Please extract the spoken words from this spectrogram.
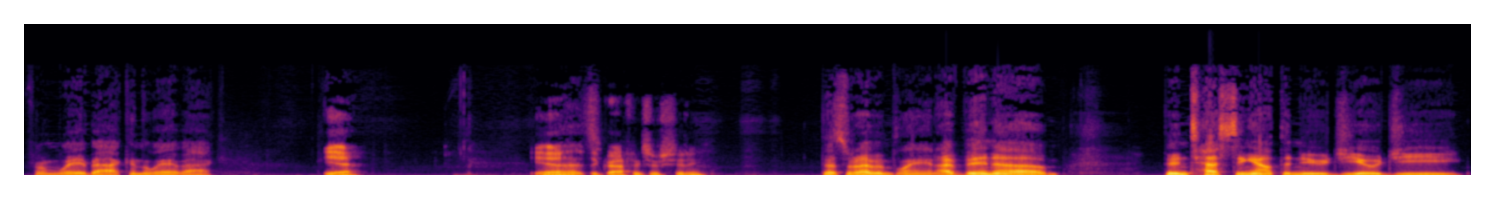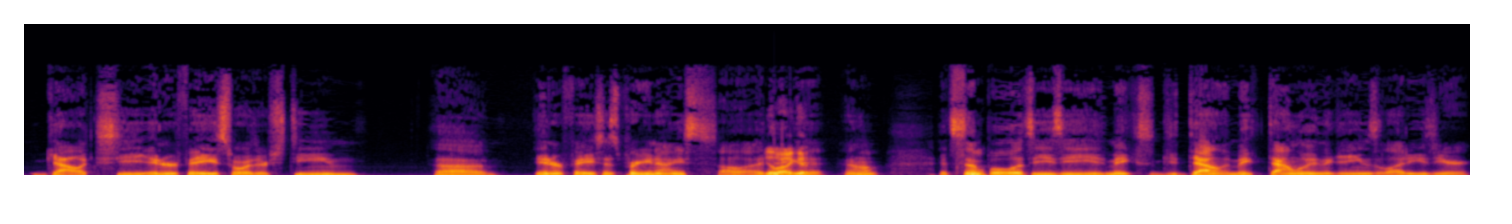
from way back in the way back. Yeah. Yeah, Yeah, the graphics are shitty. That's what I've been playing. I've been um, been testing out the new GOG Galaxy interface or their Steam uh, interface. It's pretty nice. I, I You like it? it. Uh-huh. It's simple. It's easy. It makes down. It makes downloading the games a lot easier.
